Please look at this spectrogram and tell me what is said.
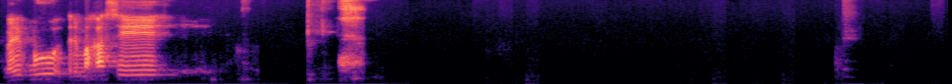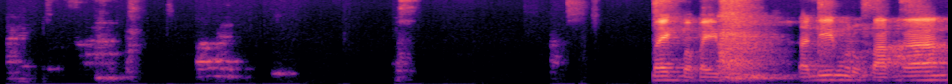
Baik, Bu. Terima kasih. Baik Bapak Ibu, tadi merupakan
